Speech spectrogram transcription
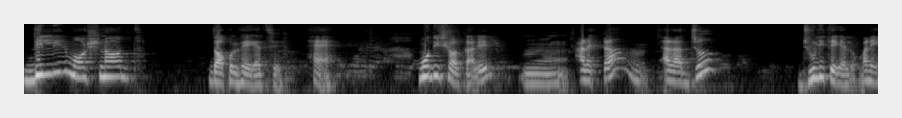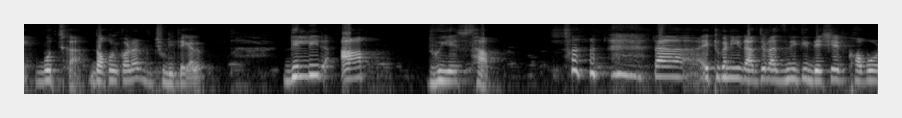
দিল্লির মসনদ দখল হয়ে গেছে। হ্যাঁ মোদী সরকারের আরেকটা রাজ্য ঝুলিতে গেল মানে বোচকা দখল করার ঝুলিতে গেল। দিল্লির আপ ধুয়ে সাপ। তা একটুখানি রাজ্য রাজনীতি, দেশের খবর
